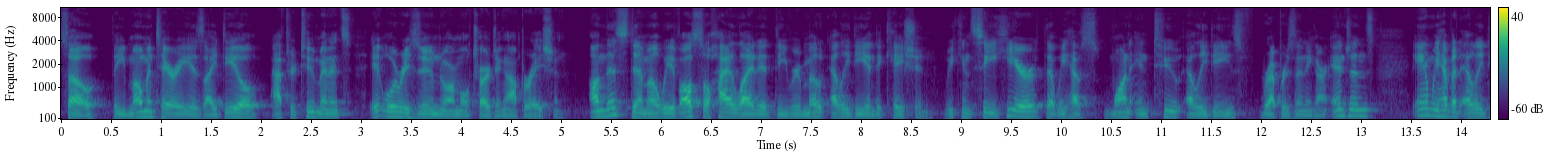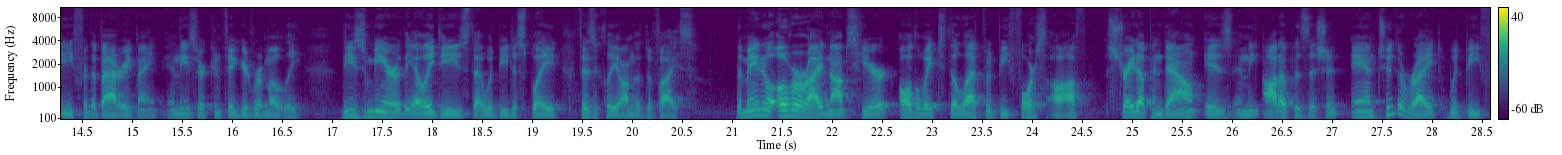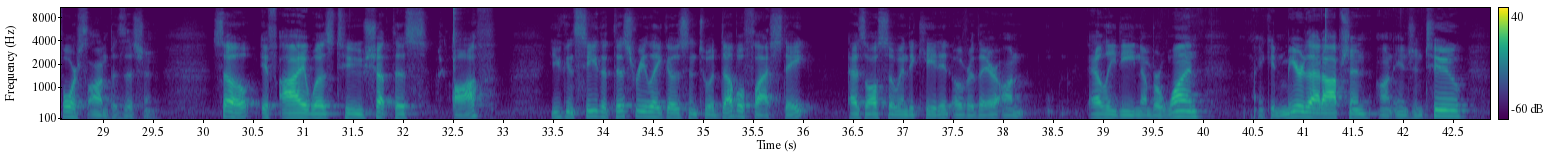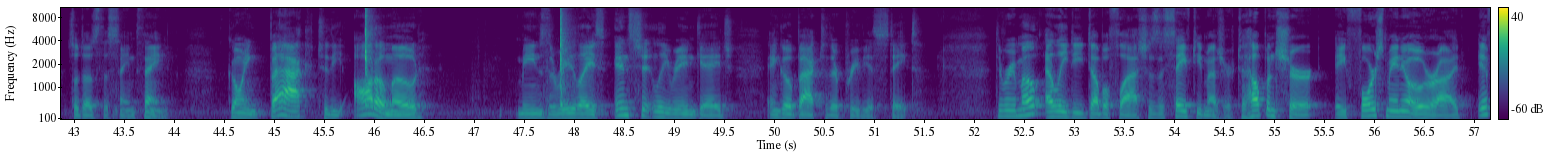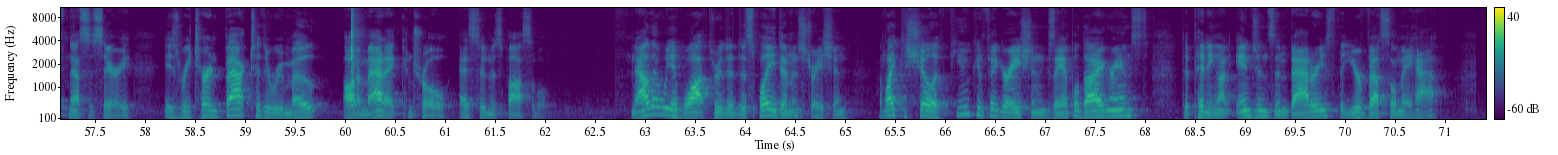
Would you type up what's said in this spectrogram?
So the momentary is ideal. After two minutes, it will resume normal charging operation. On this demo, we have also highlighted the remote LED indication. We can see here that we have one and two LEDs representing our engines, and we have an LED for the battery bank, and these are configured remotely. These mirror the LEDs that would be displayed physically on the device. The manual override knobs here, all the way to the left would be force off, straight up and down is in the auto position, and to the right would be force on position. So if I was to shut this off, you can see that this relay goes into a double flash state, as also indicated over there on LED number one. I can mirror that option on engine two, so it does the same thing. Going back to the auto mode means the relays instantly re-engage and go back to their previous state. The remote LED double flash is a safety measure to help ensure a force manual override, if necessary, is returned back to the remote automatic control as soon as possible. Now that we have walked through the display demonstration, I'd like to show a few configuration example diagrams depending on engines and batteries that your vessel may have.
